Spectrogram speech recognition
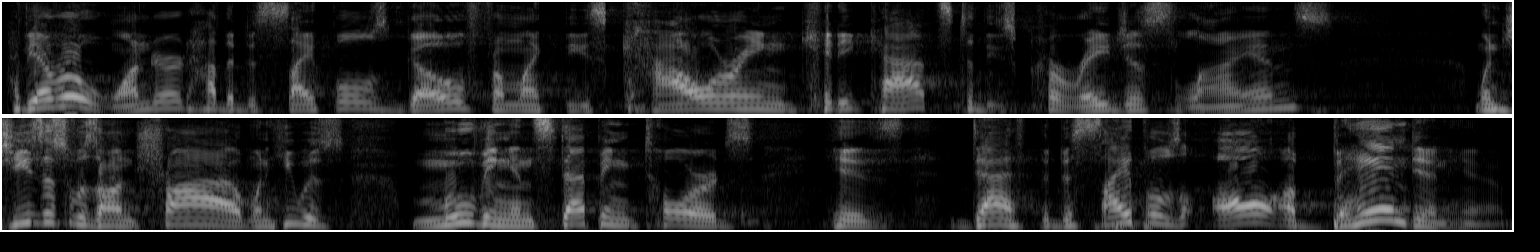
Have you ever wondered how the disciples go from like these cowering kitty cats to these courageous lions? When Jesus was on trial, when he was moving and stepping towards his death, the disciples all abandon him.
